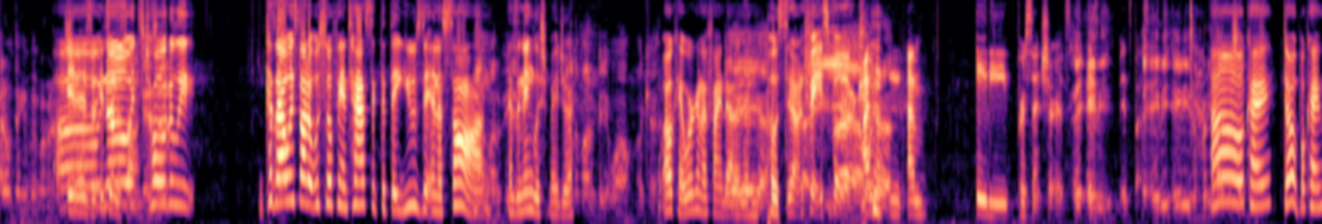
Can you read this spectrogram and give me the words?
I don't think I've ever heard Oh, of It is- it's in a no, song. it's Is it? totally. Because I always thought it was so fantastic that they used it in a song as an English major. Onomatopoeia. Wow. Okay. Okay, we're gonna find out Yeah, and yeah, then yeah. post it on Uh, Facebook. yeah. I'm Yeah. n- I'm eighty percent sure it's A- 80, it's, it's Busta. 80, 80 is a pretty high Oh, percentage. okay. Dope. Okay.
